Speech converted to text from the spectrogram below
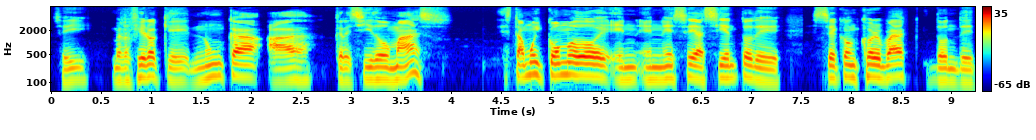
¿sí? Me refiero a que nunca ha crecido más. Está muy cómodo en, en ese asiento de second quarterback donde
